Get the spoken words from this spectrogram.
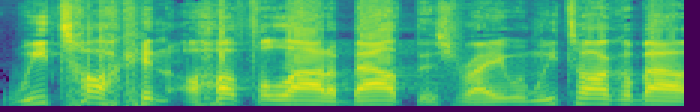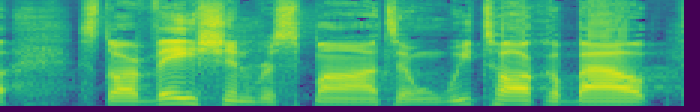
We talk an awful lot about this, right? When we talk about starvation response and when we talk about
